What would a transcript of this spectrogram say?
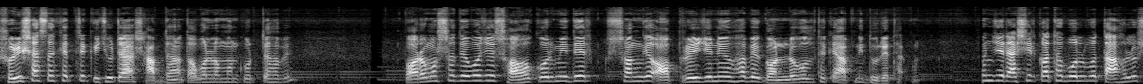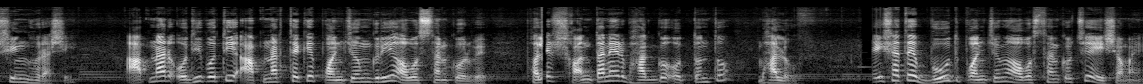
শরীর স্বাস্থ্যের ক্ষেত্রে কিছুটা সাবধানতা অবলম্বন করতে হবে। পরামর্শ দেব যে সহকর্মীদের সঙ্গে অপ্রয়োজনীয়ভাবে গণ্ডগোল থেকে আপনি দূরে থাকুন। এখন যে রাশির কথা বলব তা হলো সিংহ রাশি। আপনার অধিপতি আপনার থেকে পঞ্চম গৃহে অবস্থান করবে। ফলে সন্তানের ভাগ্য অত্যন্ত ভালো। এই সাথে বুধ পঞ্চমে অবস্থান করছে এই সময়।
